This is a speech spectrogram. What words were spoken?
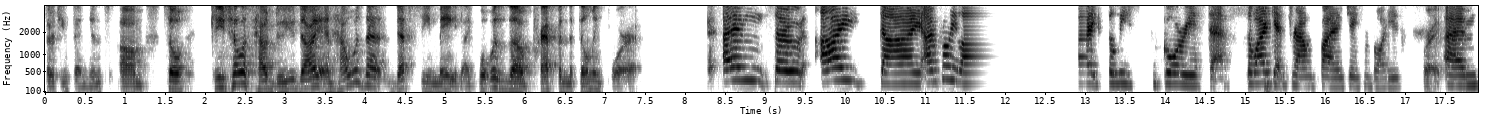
Thirteenth Vengeance. Um, so can you tell us how do you die and how was that death scene made? Like, what was the prep and the filming for it? Um, so I die. I'm probably like like the least goriest death. So I get drowned by Jason Voorhees. Right. Um,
